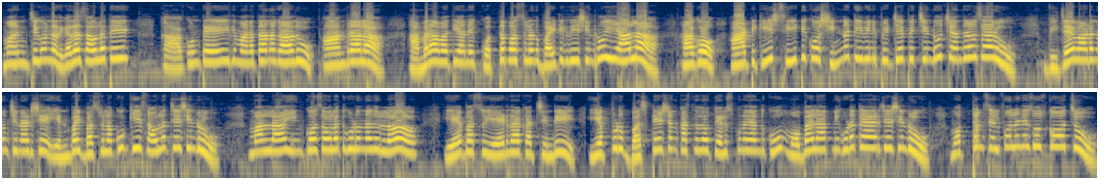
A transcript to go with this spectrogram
మంచిగా ఉన్నది కదా సౌలతి? కాకుంటే ఇది మనతాన కాదు ఆంధ్రాల. అమరావతి అనే కొత్త బస్సులను బయటికి తీసిండ్రు ఇవాళ ఆగో ఆటికి సీటికో చిన్న టీవీని పిట్ చేపించిండు చంద్రల్ సారు. విజయవాడ నుంచి నడిచే ఎనభై బస్సులకు గీ సౌలత్ చేసిండ్రు. మళ్ళా ఇంకో సౌలత్ కూడా ఉన్నదుల్లో ఏ బస్సు ఏడుదాకా వచ్చింది ఎప్పుడు బస్ స్టేషన్కి వస్తుందో తెలుసుకునేందుకు మొబైల్ యాప్ని కూడా తయారు చేసిండ్రు. మొత్తం సెల్ ఫోన్లనే చూసుకోవచ్చు.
